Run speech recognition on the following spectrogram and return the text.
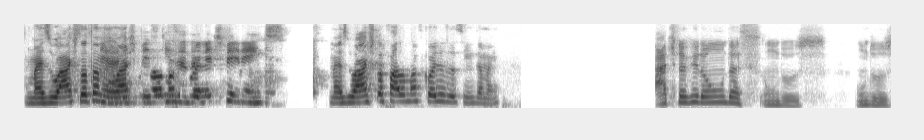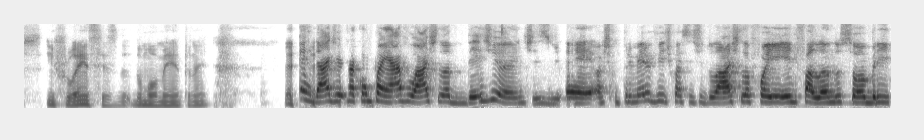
Mas o Atila também. A área pesquisa dela é diferente. Mas o Atila fala umas coisas assim também. Atila virou um, das, um, dos, um dos influencers do, do momento, né? verdade, eu já acompanhava o Atila desde antes. É, acho que o primeiro vídeo que eu assisti do Atila foi ele falando sobre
